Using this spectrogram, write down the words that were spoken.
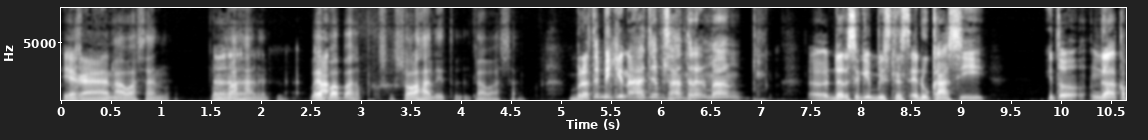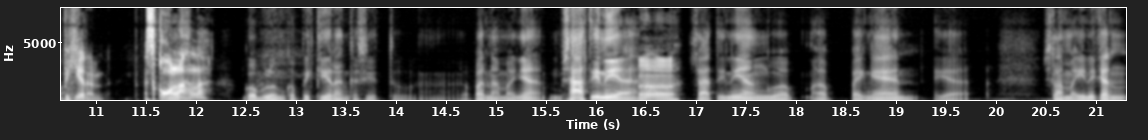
Iya kan? kawasan perumahan itu. Eh, apa apa sekolahan itu di kawasan. Berarti bikin aja pesantren bang. Eh, Dari segi bisnis edukasi itu nggak kepikiran. Sekolah lah. Gue belum kepikiran ke situ. Apa namanya? Saat ini ya. Heeh. saat ini yang gue pengen ya selama ini kan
